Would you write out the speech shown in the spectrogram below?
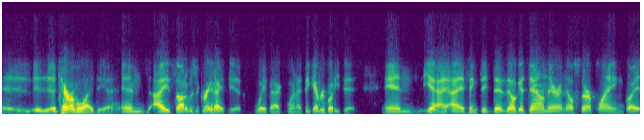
a, terrible idea. And I thought it was a great idea way back when. I think everybody did. And yeah I, I think that they'll get down there and they'll start playing but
